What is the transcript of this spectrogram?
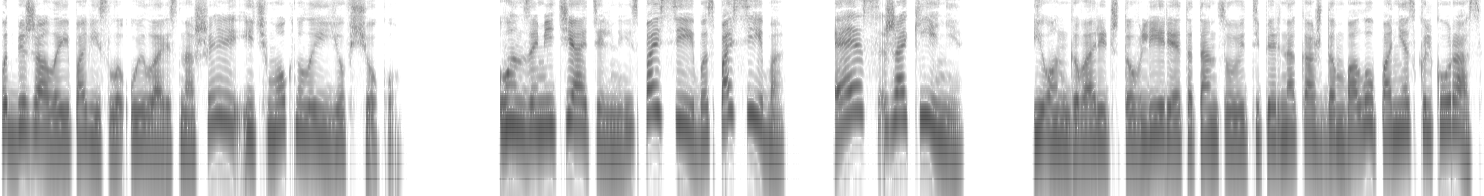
Подбежала и повисла у Иларис на шее и чмокнула ее в щеку. «Он замечательный! Спасибо, спасибо! Эс Жакини!» И он говорит, что в лире это танцуют теперь на каждом балу по нескольку раз.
